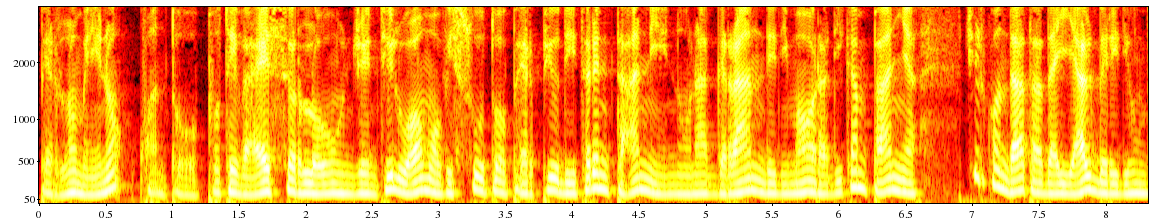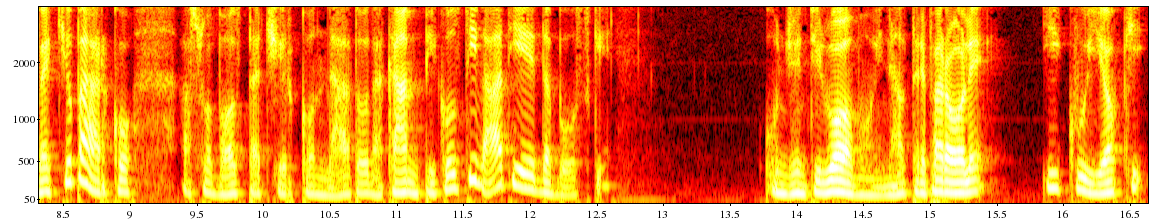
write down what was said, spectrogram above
perlomeno quanto poteva esserlo un gentiluomo vissuto per più di trent'anni in una grande dimora di campagna circondata dagli alberi di un vecchio parco, a sua volta circondato da campi coltivati e da boschi. Un gentiluomo, in altre parole, i cui occhi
